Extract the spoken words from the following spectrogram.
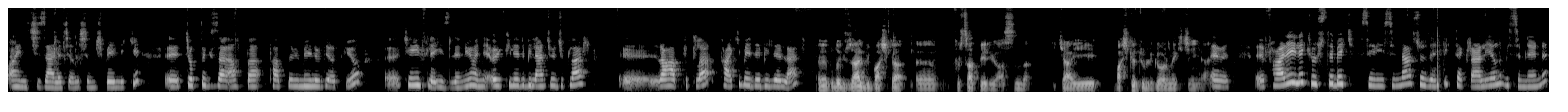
aynı çizerle çalışılmış belli ki. Ee, çok da güzel altta tatlı bir melodi akıyor. Ee, keyifle izleniyor. Hani öyküleri bilen çocuklar e, rahatlıkla takip edebilirler. Evet bu da güzel bir başka e, fırsat veriyor aslında hikayeyi başka türlü görmek için yani. Evet. E, Fare ile Köstebek serisinden söz ettik. Tekrarlayalım isimlerini.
